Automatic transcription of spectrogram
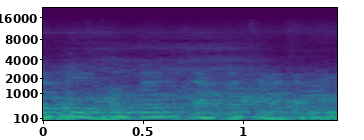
the people that have the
